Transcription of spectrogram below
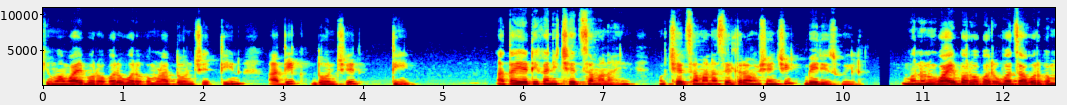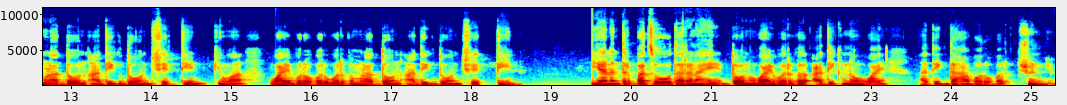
किंवा वाय बरोबर वर्गमुळात दोनशे तीन अधिक दोनशे तीन. आता या ठिकाणी छेद समान आहे. मग छेद समान असेल तर अंशांची बेरीज होईल. म्हणून वाय बरोबर वजा वर्गमुळात दोन अधिक दोन छेद तीन किंवा वाय बरोबर वर्गमुळात दोन अधिक दोन छेद तीन. यानंतर पाचवं उदाहरण आहे. दोन वाय वर्ग अधिक नऊ वाय अधिक दहा बरोबर शून्य.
